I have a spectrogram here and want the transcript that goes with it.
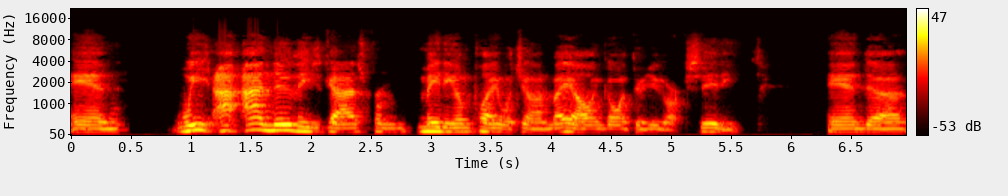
and we, I, I knew these guys from meeting them playing with John Mayall and going through New York City. And, uh,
